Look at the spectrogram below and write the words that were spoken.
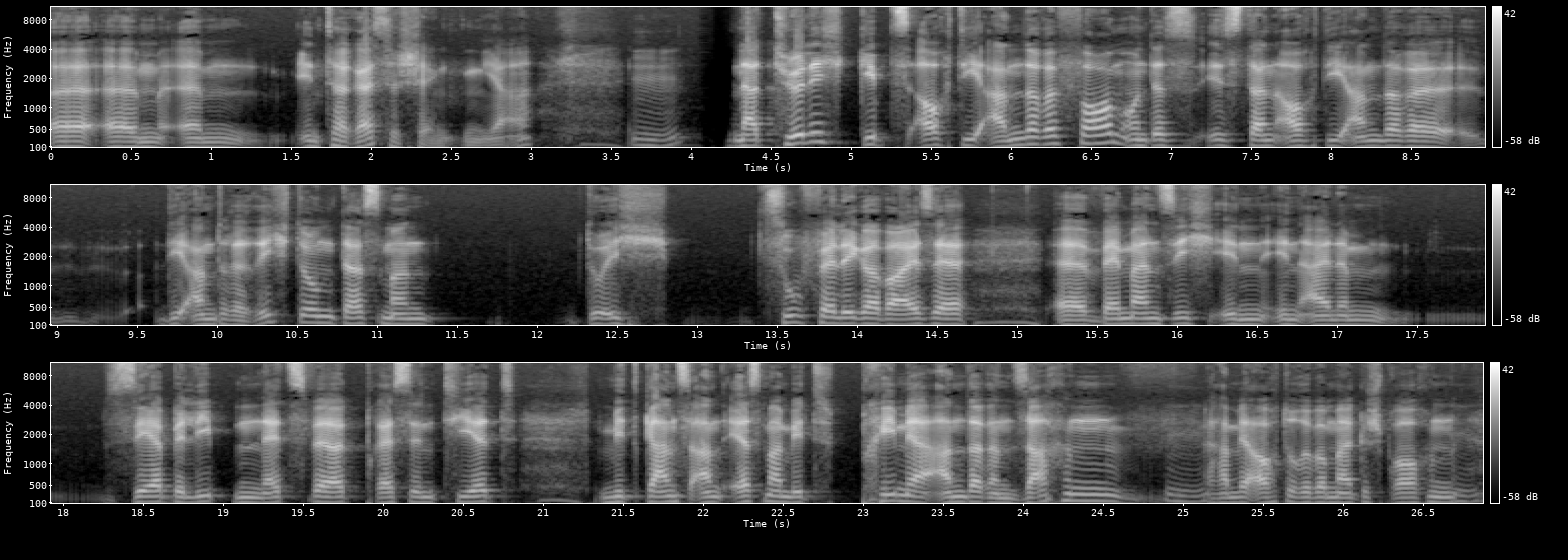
äh, ähm, ähm, Interesse schenken, ja. Mhm. Natürlich gibt's auch die andere Form und das ist dann auch die andere, die andere Richtung, dass man durch zufälligerweise, äh, wenn man sich in, in einem sehr beliebten Netzwerk präsentiert, mit ganz an, erstmal mit primär anderen Sachen, mhm. haben wir auch darüber mal gesprochen, mhm.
